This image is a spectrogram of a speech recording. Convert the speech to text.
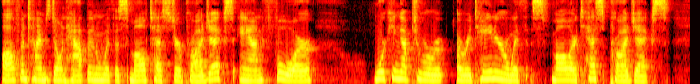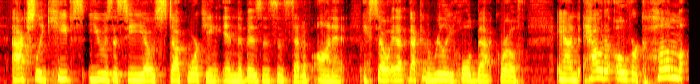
oftentimes don't happen with a small tester projects. And four, working up to a, a retainer with smaller test projects actually keeps you as a CEO stuck working in the business instead of on it. So that, that can really hold back growth. And how to overcome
